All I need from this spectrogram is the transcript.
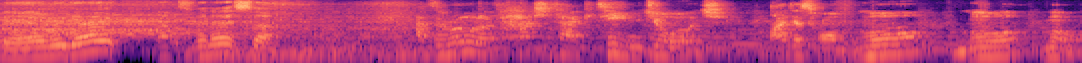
There we go. That's Vanessa. As a rule of hashtag Team George, I just want more, more, more.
